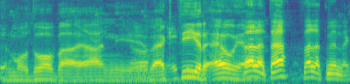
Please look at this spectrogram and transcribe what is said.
الموضوع بقى يعني بقى كتير قوي يعني. فلت ها؟ فلت منك.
